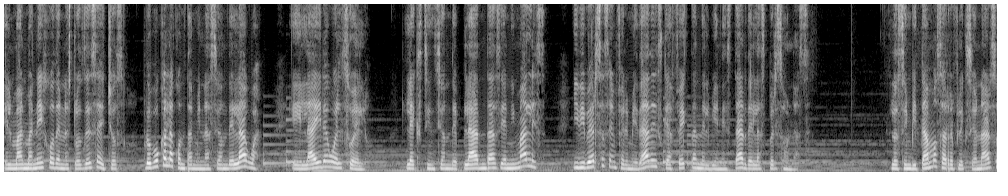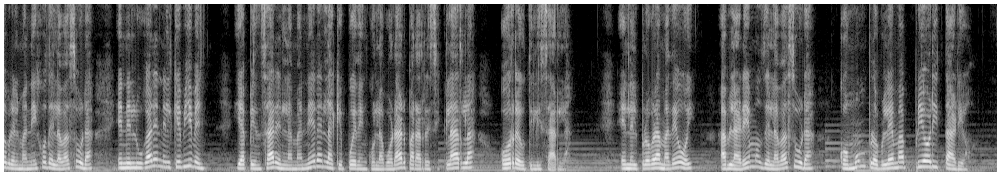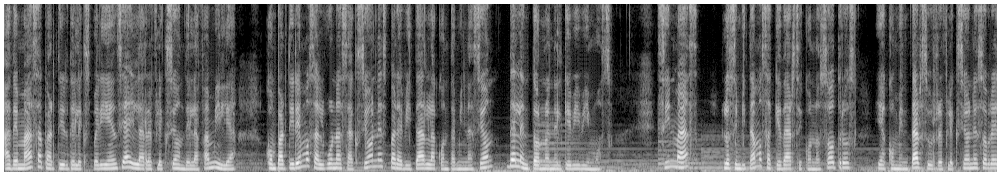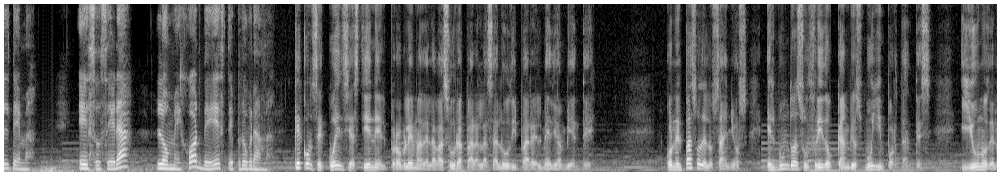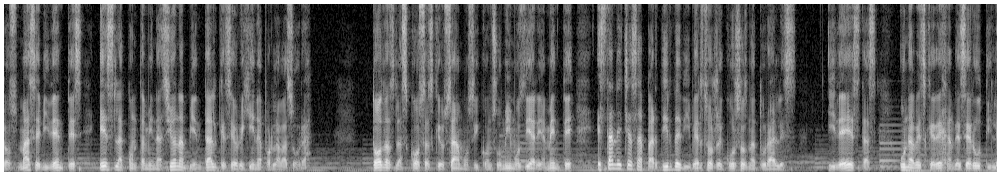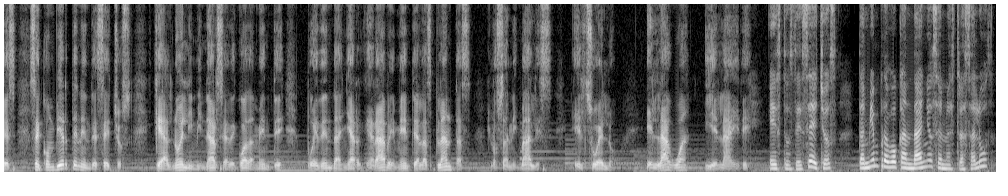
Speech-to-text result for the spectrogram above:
El mal manejo de nuestros desechos provoca la contaminación del agua, el aire o el suelo, la extinción de plantas y animales y diversas enfermedades que afectan el bienestar de las personas. Los invitamos a reflexionar sobre el manejo de la basura en el lugar en el que viven y a pensar en la manera en la que pueden colaborar para reciclarla o reutilizarla. En el programa de hoy hablaremos de la basura como un problema prioritario. Además, a partir de la experiencia y la reflexión de la familia, compartiremos algunas acciones para evitar la contaminación del entorno en el que vivimos. Sin más, los invitamos a quedarse con nosotros y a comentar sus reflexiones sobre el tema. Eso será lo mejor de este programa. ¿Qué consecuencias tiene el problema de la basura para la salud y para el medio ambiente? Con el paso de los años, el mundo ha sufrido cambios muy importantes y uno de los más evidentes es la contaminación ambiental que se origina por la basura. Todas las cosas que usamos y consumimos diariamente están hechas a partir de diversos recursos naturales, y de estas, una vez que dejan de ser útiles, se convierten en desechos que al no eliminarse adecuadamente pueden dañar gravemente a las plantas, los animales, el suelo, el agua y el aire. Estos desechos también provocan daños en nuestra salud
